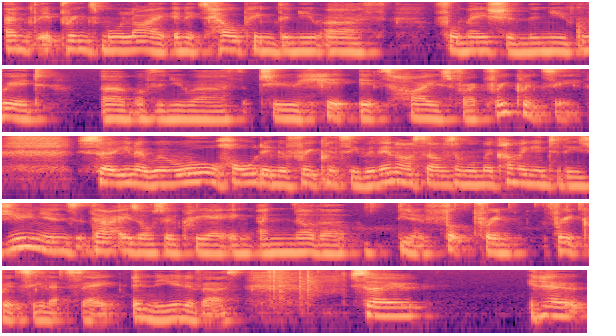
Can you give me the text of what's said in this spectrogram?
and it brings more light and it's helping the new earth formation the new grid um, of the new earth to hit its highest frequency. So, you know, we're all holding a frequency within ourselves. And when we're coming into these unions, that is also creating another, you know, footprint frequency, let's say, in the universe. So, you know,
